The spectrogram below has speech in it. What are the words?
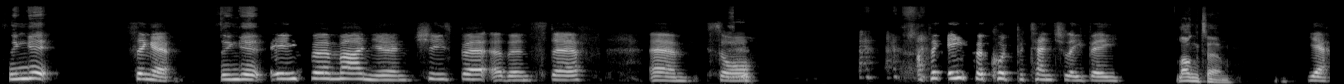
Sing it. Sing it. Sing it. Aoife Mannion, she's better than Steph. Um, so I think Aoife could potentially be long term. Yeah,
